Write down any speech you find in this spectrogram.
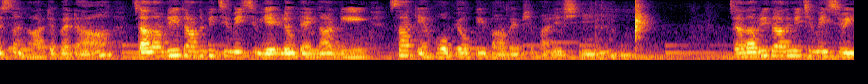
2025တပတ်တာဇာတာပတိသားသမီးချင်းမိတ်ဆွေရဲ့အလုပ်တိုင်ကနေစတင်ဟောပြောပေးပါပဲဖြစ်ပါတယ်ရှင်။ဇာတာပတိသားသမီးချင်းမိတ်ဆွေ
